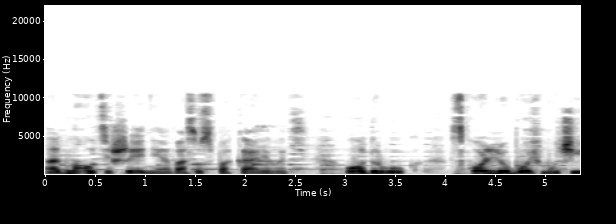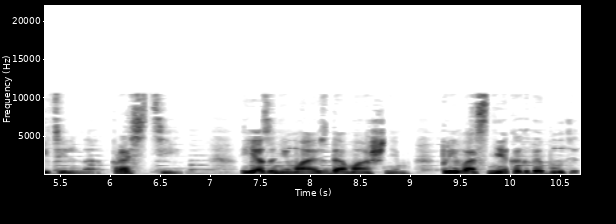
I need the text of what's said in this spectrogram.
Одно утешение вас успокаивать. О, друг, сколь любовь мучительна, прости. Я занимаюсь домашним, при вас некогда будет.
